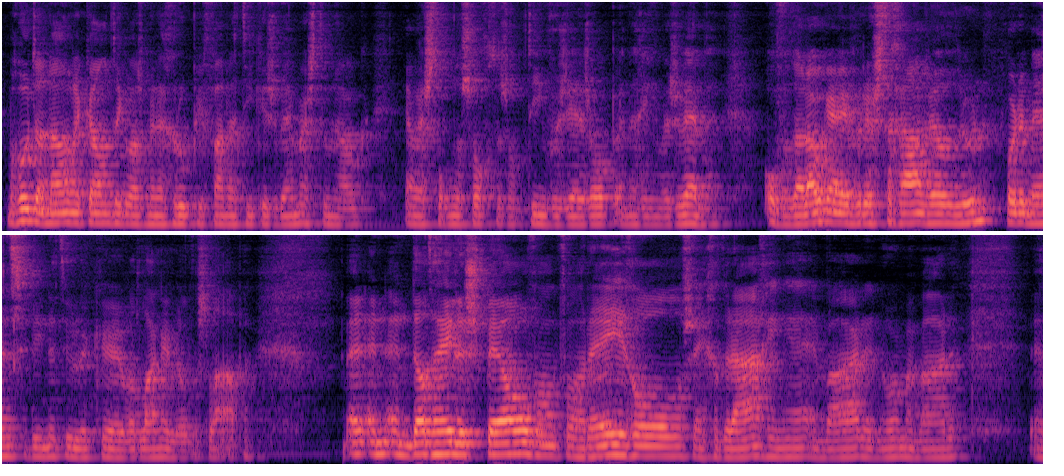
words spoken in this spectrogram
Maar goed, aan de andere kant, ik was met een groepje fanatieke zwemmers toen ook. En wij stonden s ochtends om tien voor zes op en dan gingen we zwemmen. Of we dan ook even rustig aan wilden doen voor de mensen die natuurlijk uh, wat langer wilden slapen. En, en, en dat hele spel van, van regels en gedragingen en waarden, normen en waarden, uh,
